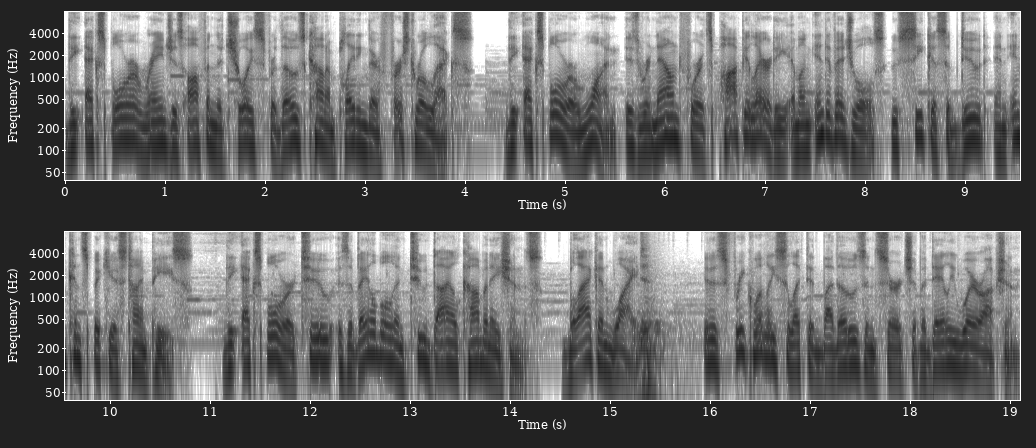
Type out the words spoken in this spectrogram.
the Explorer range is often the choice for those contemplating their first Rolex. The Explorer 1 is renowned for its popularity among individuals who seek a subdued and inconspicuous timepiece. The Explorer 2 is available in two dial combinations, black and white. It is frequently selected by those in search of a daily wear option.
